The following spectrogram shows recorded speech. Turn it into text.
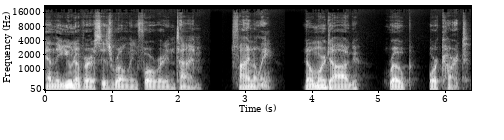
and the universe is rolling forward in time. Finally, no more dog, rope, or cart.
